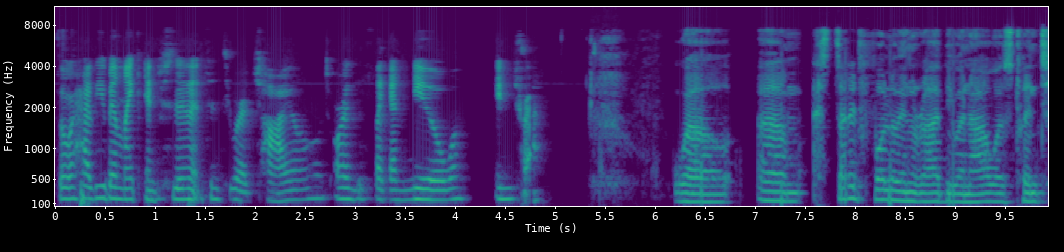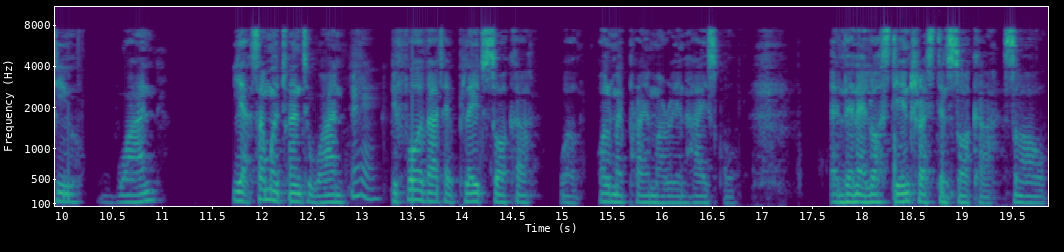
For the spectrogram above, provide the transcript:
So have you been like interested in it since you were a child, or is this like a new interest? Well, um, I started following rugby when I was 21. Yeah, somewhere 21. Okay. Before that, I played soccer. Well, all my primary and high school. And then I lost the interest in soccer. So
